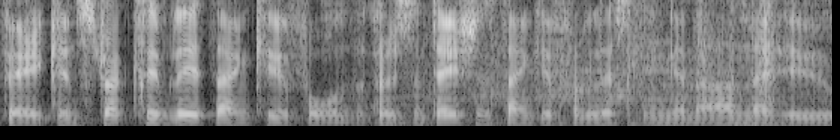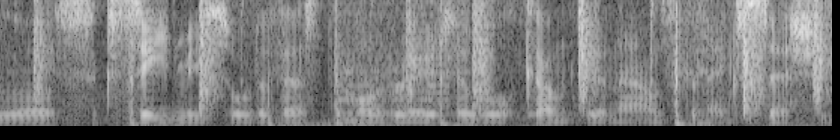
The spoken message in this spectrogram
very constructively. Thank you for the presentations. Thank you for listening. And Anna, who will succeed me sort of as the moderator, will come to announce the next session.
